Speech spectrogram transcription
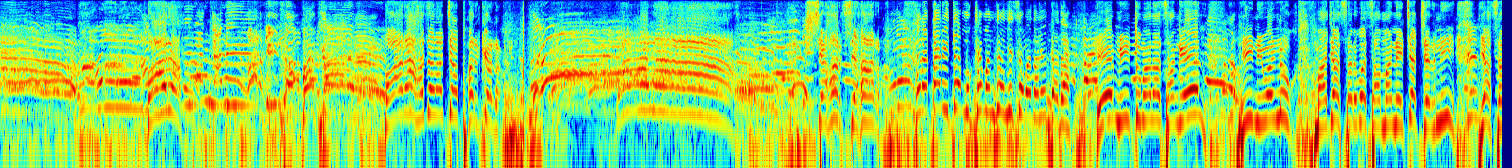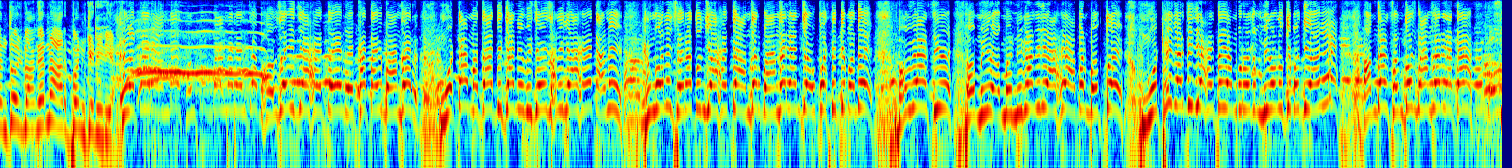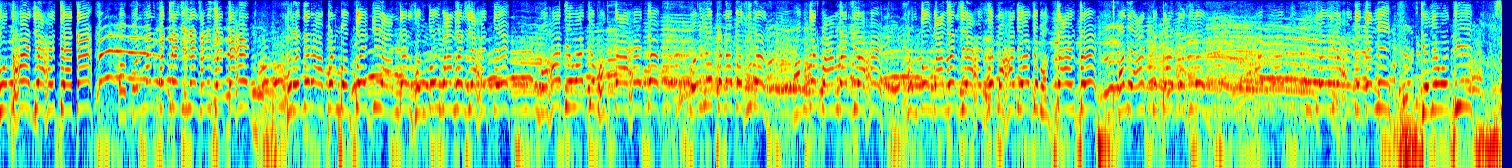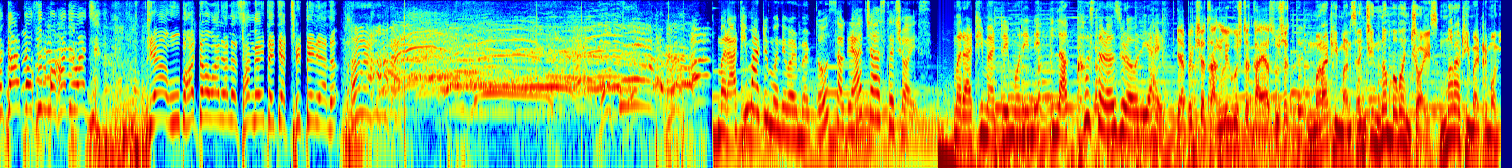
शहर शहर. खरं तर इथे मुख्यमंत्र्यांची सभा झाली होती दादा. हे मी तुम्हाला सांगेल ही निवडणूक माझ्या सर्वसामान्याच्या चरणी या संतोष बांगरनं अर्पण केलेली आहे. खरं तर आमदार संतोष बांगर यांच्या भाऊजाई जे आहेत ते रेखाताई बांगर मोठ्या मताधिकाने विजयी झालेले आहेत आणि हिंगोली शहरातून जे आहेत ते आमदार बांगर यांच्या उपस्थितीमध्ये भव्य अशी अ, मिर- म- निघालेली आहे. आपण बघतोय मोठी सांगायचं त्या चिठ्ठीला आलं. मराठी मॅट्रिमोनीवर मिळतो सगळ्यात जास्त चॉईस मराठी मॅट्रिमोनीने लाखो स्थळं जुळवली आहेत. यापेक्षा चांगली गोष्ट काय असू शकते? मराठी माणसांची number one choice Marathi matrimony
